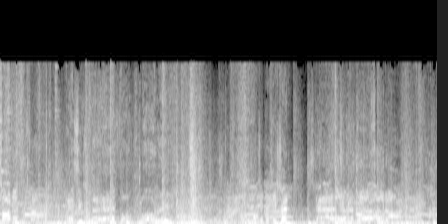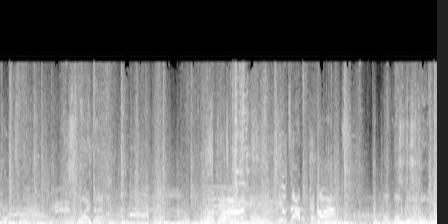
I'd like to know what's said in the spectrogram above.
Form up! As you command for glory! Get into position! Stand Form close order! Destroy them! Advance! Shields up! Advance! Understood!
